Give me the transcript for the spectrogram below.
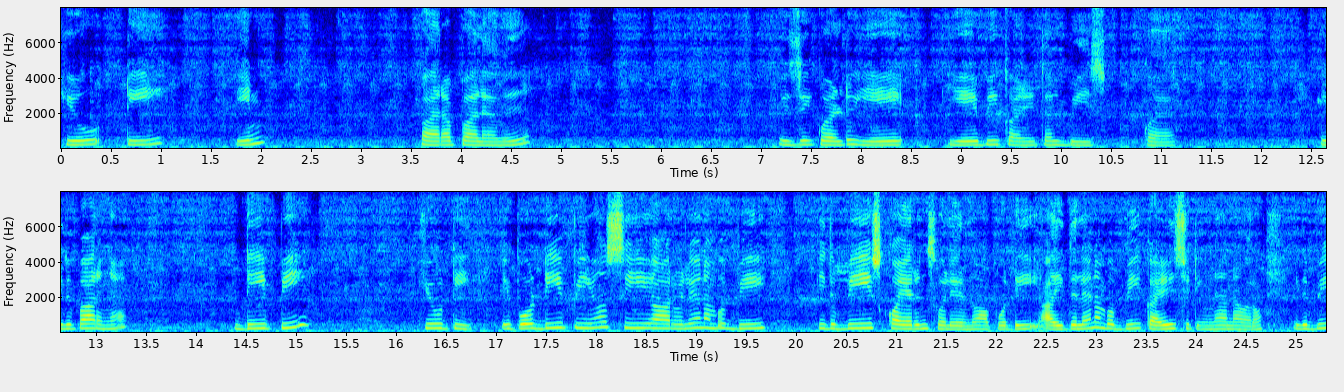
கியூடி இன் பரப்பளவு is equal to A AB கழித்தல் பி ஸ்கொயர் இது பாருங்கள் டிபி கியூடி இப்போது டிபியும் சிஆர்விலையும் நம்ம பி இது பி ஸ்கொயருன்னு சொல்லியிருந்தோம். அப்போது டி இதில் நம்ம பி கழிச்சிட்டிங்கன்னா என்ன வரும்? இது பி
